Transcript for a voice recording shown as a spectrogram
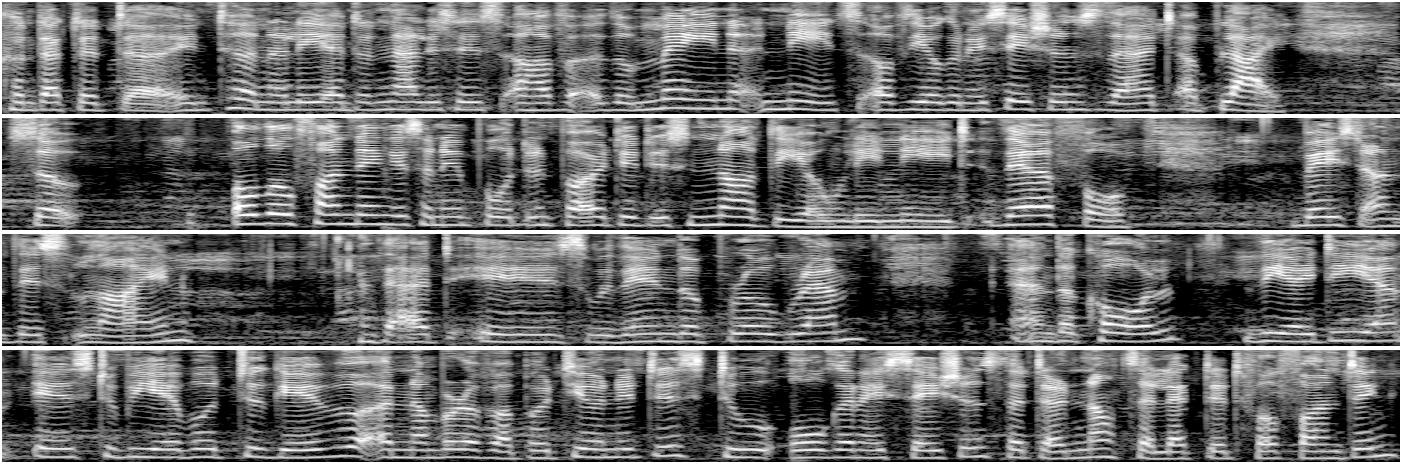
conducted uh, internally and analysis of the main needs of the organizations that apply. So although funding is an important part, it is not the only need. Therefore, based on this line that is within the program, and the call, the idea is to be able to give a number of opportunities to organizations that are not selected for funding,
